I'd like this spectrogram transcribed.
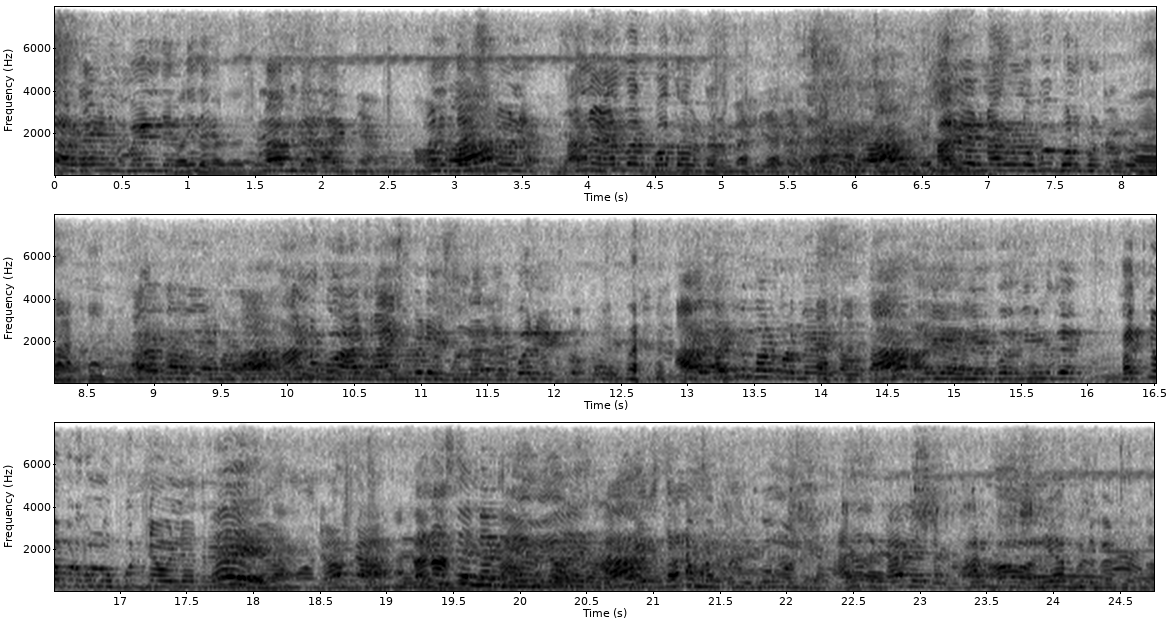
ఆ టయానికి బయలుదేరితే రాజుగారు ఆజ్ఞ మళ్ళీ తెలిసిన వాళ్ళే అన్న ఎనభై పోతా ఉంటాడు హరివేట్ నగరంలో పోయి కొనుక్కుంటాడు? అన్నకు ఆడ రాసి పెట్టేసి ఉన్నారు ఈయనకి కట్టినప్పుడు నువ్వు పుట్టిన వాళ్ళు? దండం రేపులు పెట్టొద్దా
